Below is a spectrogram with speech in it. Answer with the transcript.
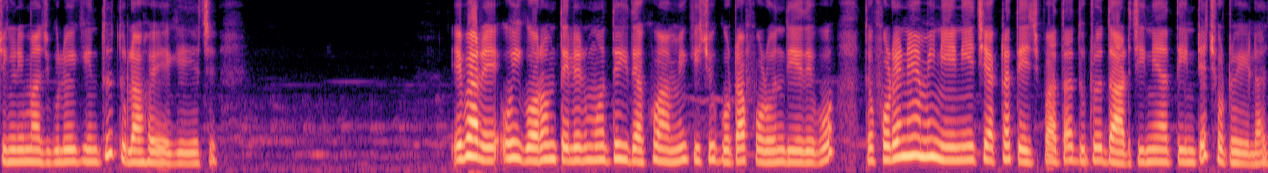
চিংড়ি মাছগুলোই কিন্তু তোলা হয়ে গিয়েছে। এবারে ওই গরম তেলের মধ্যেই দেখো আমি কিছু গোটা ফোড়ন দিয়ে দেব। তো ফোড়নে আমি নিয়ে নিয়েছি একটা তেজপাতা, দুটো দারচিনি আর তিনটে ছোটো এলাচ।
